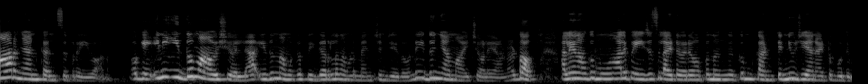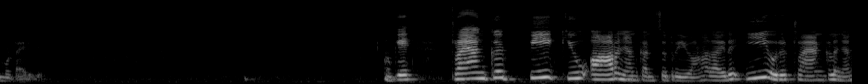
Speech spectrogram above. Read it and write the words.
ആർ ഞാൻ കൺസിഡർ ചെയ്യുവാണ്. ഓക്കെ ഇനി ഇതും ആവശ്യമില്ല. ഇതും നമുക്ക് ഫിഗറിൽ നമ്മൾ മെൻഷൻ ചെയ്തുകൊണ്ട് ഇതും ഞാൻ വായിച്ചു കളയാണ് കേട്ടോ. അല്ലെങ്കിൽ നമുക്ക് മൂന്നാൽ പേജസിലായിട്ട് വരും. അപ്പോൾ നിങ്ങൾക്കും കണ്ടിന്യൂ ചെയ്യാനായിട്ട് ബുദ്ധിമുട്ടായിരിക്കും. Okay triangle P Q R ഞാൻ കൺസിഡർ ചെയ്യുവാണ്. അതായത് ഈ ഒരു ട്രയാങ്കിൾ ഞാൻ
